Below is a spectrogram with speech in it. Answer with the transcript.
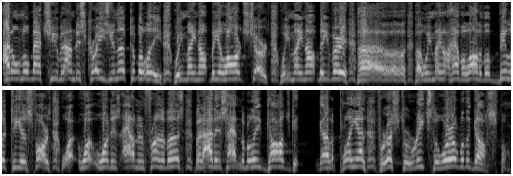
I don't know about you, but I'm just crazy enough to believe we may not be a large church. We may not be very, uh, uh, we may not have a lot of ability as far as what, what, what is out in front of us, but I just happen to believe God's got a plan for us to reach the world with the gospel.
